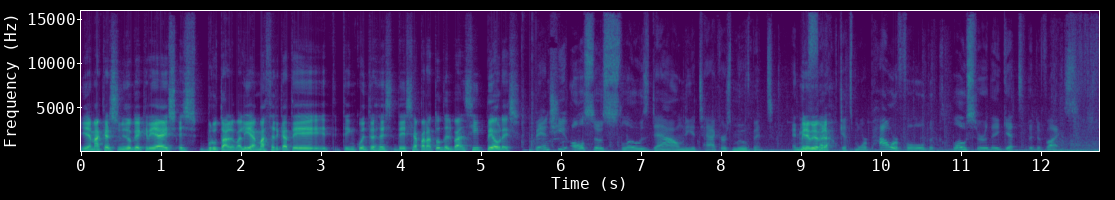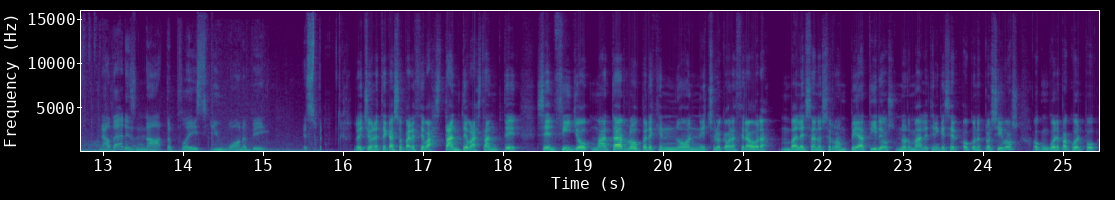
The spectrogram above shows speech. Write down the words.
Y además que el sonido que crea es, es brutal, ¿vale? más cerca te, te encuentres de, de, ese aparato, del Banshee, peor es. Banshee also slows down the attacker's movement, and the mira, mira, mira. gets more powerful the closer they get to the device. Now that is not the place you want to be. Lo he hecho, en este caso parece bastante, bastante sencillo matarlo, pero es que no han hecho lo que van a hacer ahora, ¿vale? O sea, no se rompe a tiros normales, tiene que ser o con explosivos o con cuerpo a cuerpo.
